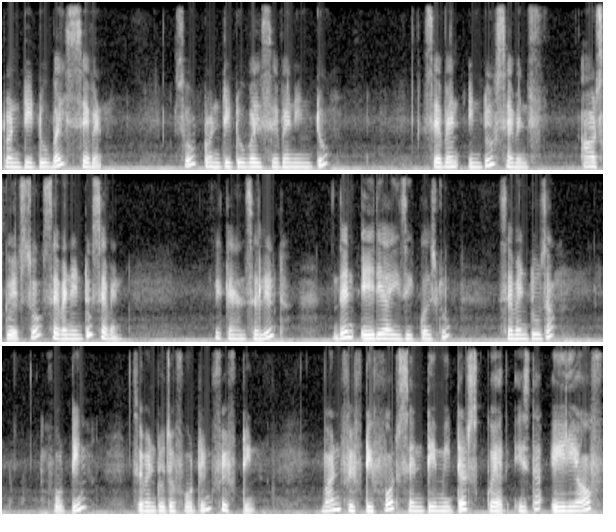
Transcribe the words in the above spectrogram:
22 by 7 so 22 by 7 into 7 into 7 r square. So 7 into 7 we cancel it. Then area is equals to 7 to the 14 7 to the 14 15 154 centimeter square is the area of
